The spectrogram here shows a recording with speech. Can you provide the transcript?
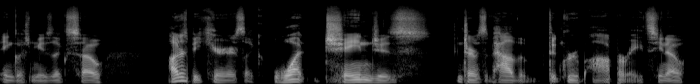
English music. So I'll just be curious, like, what changes in terms of how the, the group operates? You know,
